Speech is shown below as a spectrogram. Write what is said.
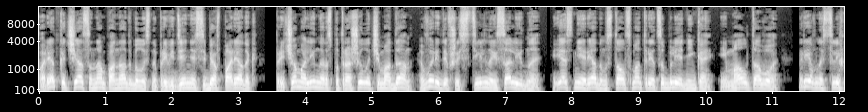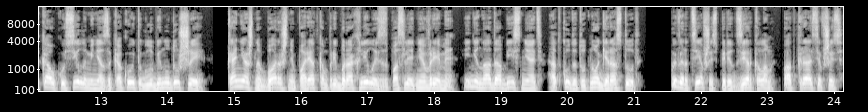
Порядка часа нам понадобилось на приведение себя в порядок. Причем Алина распотрошила чемодан, вырядившись стильно и солидно. Я с ней рядом стал смотреться бледненько. И мало того, Ревность слегка укусила меня за какую-то глубину души. Конечно, барышня порядком прибарахлилась за последнее время, и не надо объяснять, откуда тут ноги растут. Повертевшись перед зеркалом, подкрасившись,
